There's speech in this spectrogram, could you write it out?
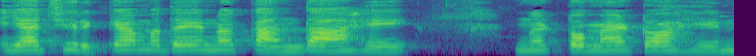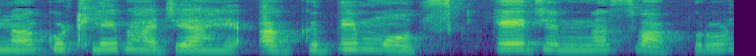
या झिरक्यामध्ये न कांदा आहे न टोमॅटो आहे न कुठली भाजी आहे अगदी मोजके जिन्नस वापरून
